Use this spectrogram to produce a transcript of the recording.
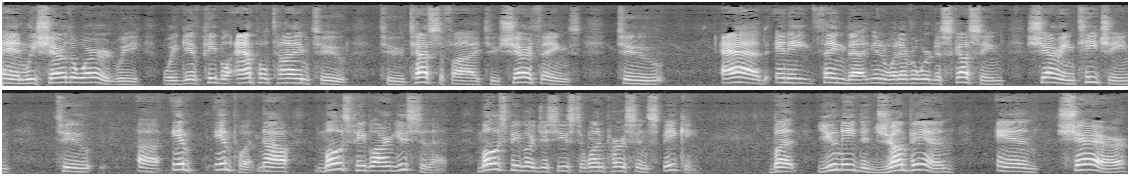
and we share the word. We we give people ample time to to testify, to share things, to add anything that, you know, whatever we're discussing, sharing, teaching, to uh, imp- input. Now, most people aren't used to that. Most people are just used to one person speaking. But you need to jump in and share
